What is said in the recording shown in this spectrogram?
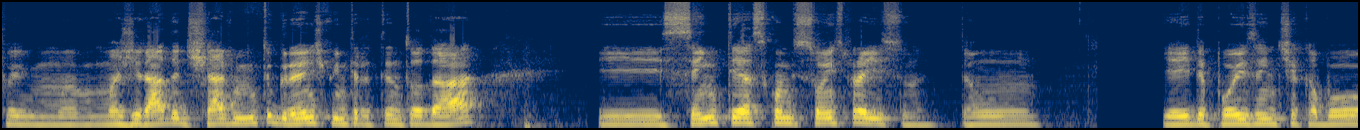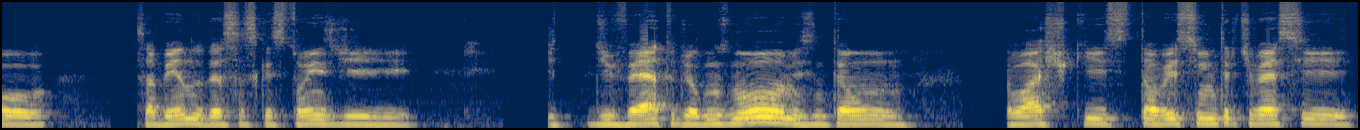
foi uma, uma girada de chave muito grande que o Inter tentou dar e sem ter as condições para isso, né? Então e aí depois a gente acabou sabendo dessas questões de, de, de veto de alguns nomes, então eu acho que talvez se o Inter tivesse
